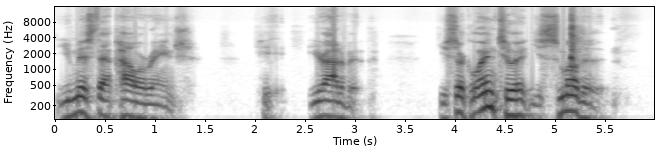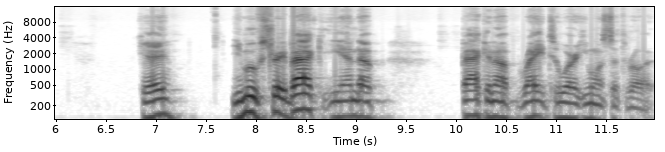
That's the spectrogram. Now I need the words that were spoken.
you miss that power range. You're out of it. You circle into it, you smother it. Okay. You move straight back, you end up backing up right to where he wants to throw it.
